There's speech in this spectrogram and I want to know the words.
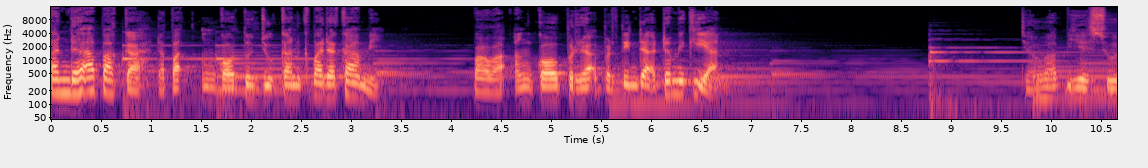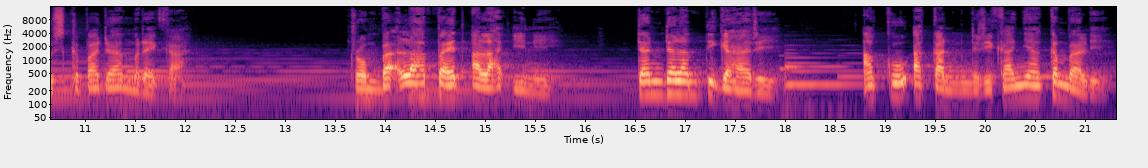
"Tanda apakah dapat engkau tunjukkan kepada kami bahwa engkau berhak bertindak demikian?" Jawab Yesus kepada mereka, "Rombaklah bait Allah ini, dan dalam tiga hari aku akan mendirikannya kembali."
